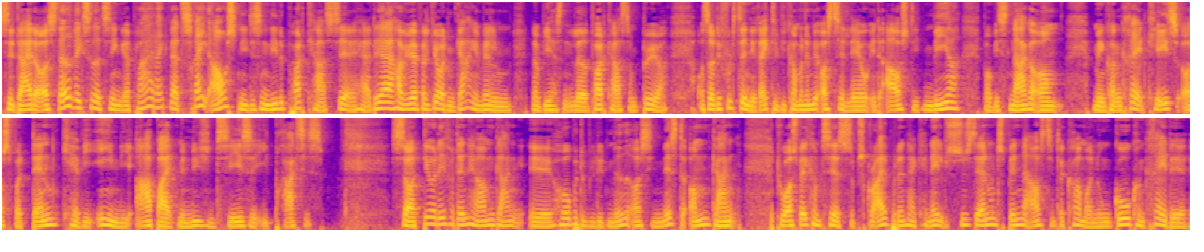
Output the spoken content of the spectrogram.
til dig, der også stadigvæk sidder og tænker, plejer der ikke være tre afsnit i sådan en lille podcast-serie her? Det her har vi i hvert fald gjort en gang imellem, når vi har sådan lavet podcast om bøger. Og så er det fuldstændig rigtigt, vi kommer nemlig også til at lave et afsnit mere, hvor vi snakker om med en konkret case også, hvordan kan vi egentlig arbejde med ny syntese i praksis. Så det var det for den her omgang. Øh, håber du vil lytte med også i næste omgang. Du er også velkommen til at subscribe på den her kanal, hvis du synes, det er nogle spændende afsnit, der kommer nogle gode konkrete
